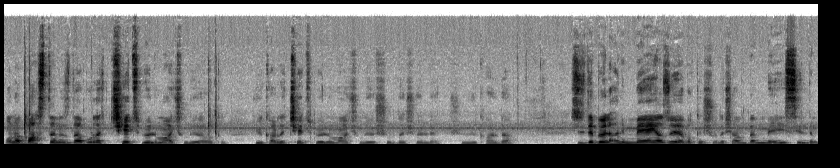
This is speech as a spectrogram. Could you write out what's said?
Ona bastığınızda burada chat bölümü açılıyor. Bakın yukarıda chat bölümü açılıyor. Şurada şöyle. Şu yukarıda. Sizde böyle hani M yazıyor ya bakın şurada şu an ben M'yi sildim.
